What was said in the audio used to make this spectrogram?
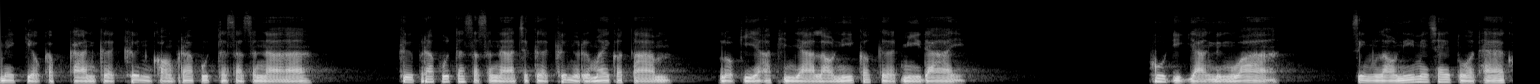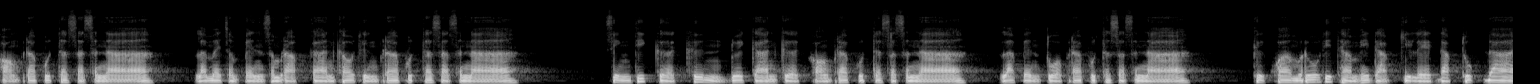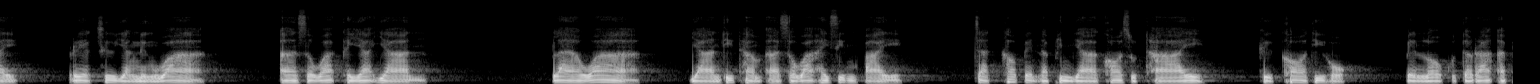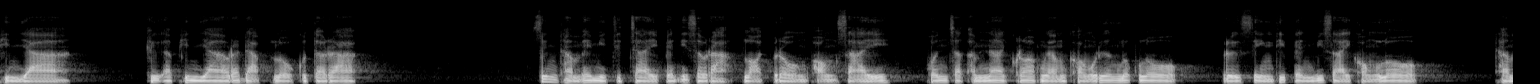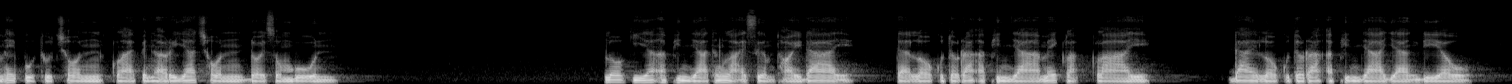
ไม่เกี่ยวกับการเกิดขึ้นของพระพุทธศาสนา คือพระพุทธศาสนาจะเกิดขึ้นหรือไม่ก็ตาม โลกียอภิญญาเหล่านี้ก็เกิดมีได้ พูดอีกอย่างหนึ่งว่า สิ่งเหล่านี้ไม่ใช่ตัวแท้ของพระพุทธศาสนา และไม่จำเป็นสำหรับการเข้าถึงพระพุทธศาสนา สิ่งที่เกิดขึ้นด้วยการเกิดของพระพุทธศาสนา และเป็นตัวพระพุทธศาสนา คือความรู้ที่ทำให้ดับกิเลสดับทุกข์ได้ เรียกชื่ออย่างหนึ่งว่า อาสวะขยายานแปลว่า ญาณที่ทำอาสวะให้สิ้นไป จัดเข้าเป็นอภิญญาข้อสุดท้าย คือข้อที่หกเป็นโลกุตระอภิญญา คืออภิญญาระดับโลกุตระ ซึ่งทำให้มีจิตใจเป็นอิสระปลอดโปร่งผ่องใสพ้นจากอำนาจครอบงำของเรื่องโลกโลก หรือสิ่งที่เป็นวิสัยของโลกทำให้ปุถุชนกลายเป็นอริยชนโดยสมบูรณ์ โลกียะอภิญญาทั้งหลายเสื่อมถอยได้ แต่โลกุตระอภิญญาไม่กลับกลาย ได้โลกุตระอภิญญาอย่างเดียว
